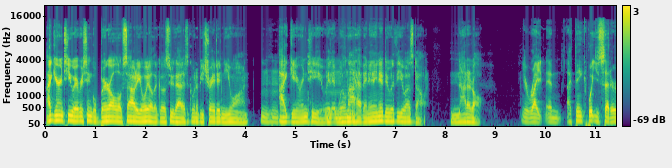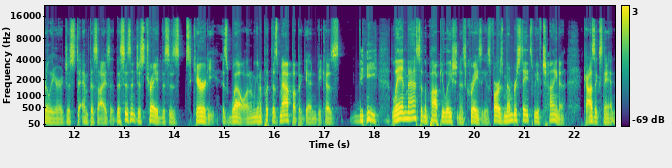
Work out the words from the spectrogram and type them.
I guarantee you every single barrel of Saudi oil that goes through that is going to be traded in yuan. hmm I guarantee you it, it will not have anything to do with the US dollar. Not at all. You're right. And I think what you said earlier, just to emphasize it, this isn't just trade, this is security as well. And I'm going to put this map up again because the landmass and the population is crazy. As far as member states, we have China, Kazakhstan,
